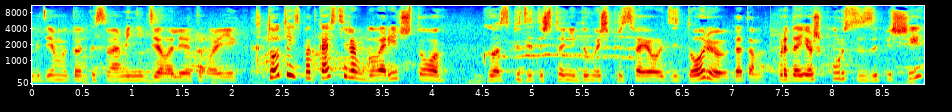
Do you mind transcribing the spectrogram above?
где мы только с вами не делали этого. И кто-то из подкастеров говорит, что Господи, ты что, не думаешь про свою аудиторию? Да, там, продаешь курсы, запиши.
